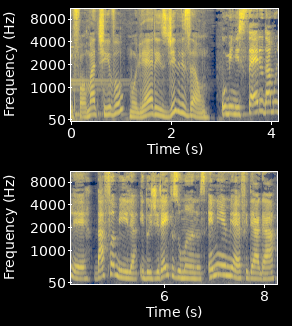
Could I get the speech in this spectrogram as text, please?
Informativo Mulheres de Visão. O Ministério da Mulher, da Família e dos Direitos Humanos, MMFDH,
